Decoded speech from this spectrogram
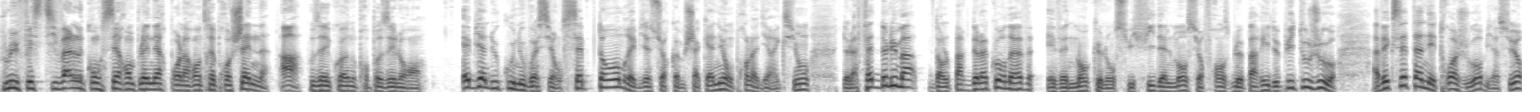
plus festival concert en plein air pour la rentrée prochaine. Ah vous avez quoi à nous proposer Laurent? Eh bien, du coup, nous voici en septembre, et bien sûr, comme chaque année, on prend la direction de la fête de l'UMA, dans le parc de la Courneuve, événement que l'on suit fidèlement sur France Bleu Paris depuis toujours. Avec cette année, trois jours, bien sûr,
